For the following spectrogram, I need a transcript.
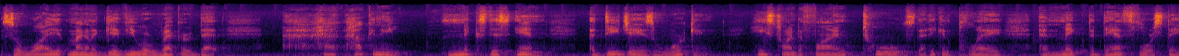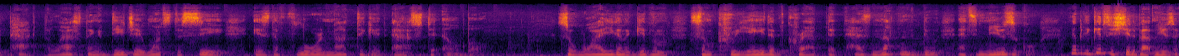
So why am I going to give you a record that? Uh, how, how can he mix this in? A DJ is working. He's trying to find tools that he can play and make the dance floor stay packed. The last thing a DJ wants to see is the floor not to get ass to elbow. So why are you going to give him some creative crap that has nothing to do that's musical? Nobody gives a shit about music.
